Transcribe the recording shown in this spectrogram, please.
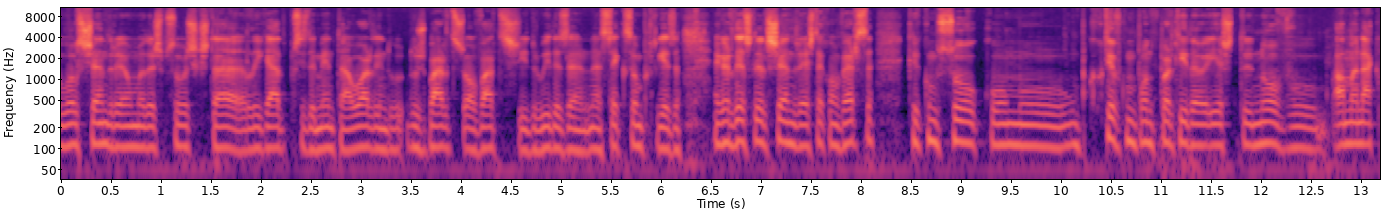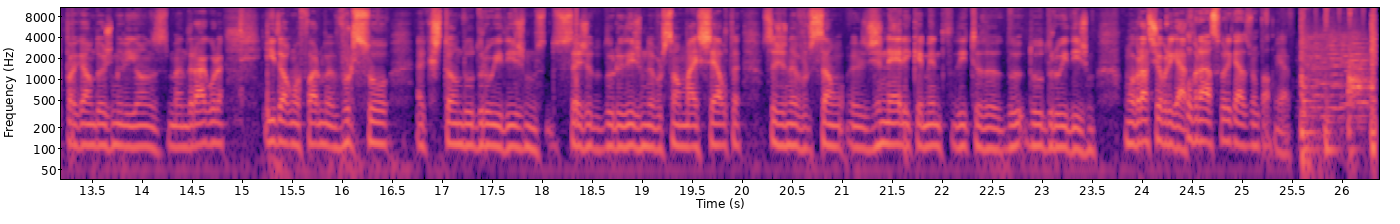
o Alexandre é uma das pessoas que está ligado precisamente à ordem do, dos bardos, ovates e druidas na secção portuguesa. Agradeço-lhe, Alexandre, esta conversa que começou como, que teve como ponto de partida este novo Almanac Pagão 2011 Mandrágora e de alguma forma versou a questão do druidismo, seja do druidismo na versão mais celta, seja na versão genericamente dita do, do, do druidismo. Um abraço e obrigado. Um abraço, obrigado, João Paulo. Obrigado.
